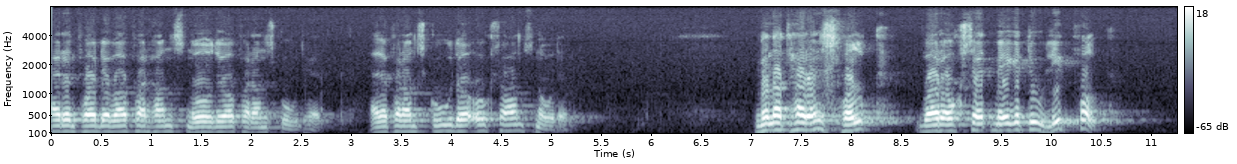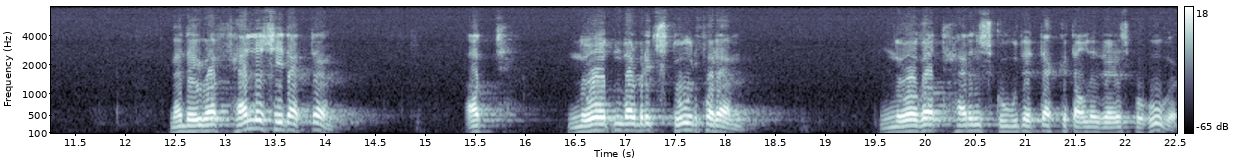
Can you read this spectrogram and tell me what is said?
Herren for, det var for Hans nåde og for Hans godhet. Eller for Hans gode og også Hans nåde. Men at Herrens folk var også et meget ulikt folk. Men det var felles i dette at nåden var blitt stor for dem, og at Herrens gode dekket alle deres behover.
